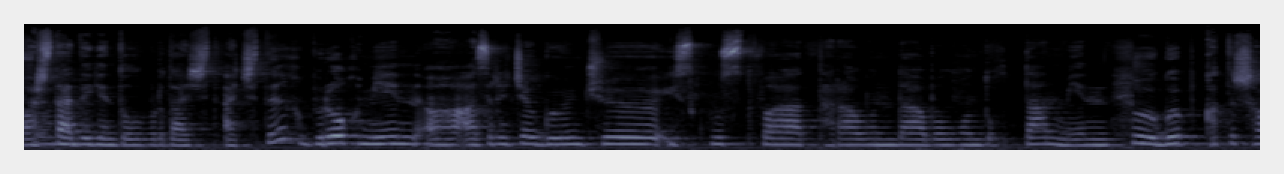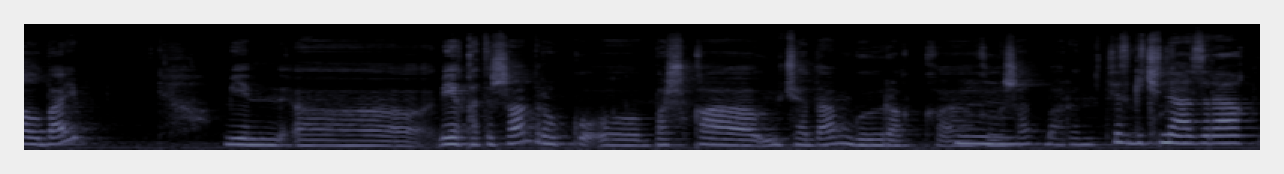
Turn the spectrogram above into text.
Башта деген долбоорду ачтык. Бирок мен азырынча көбүнчө искусство тарабында болгондуктан мен көп катыша албайм мен мен катышам бирок башка үч адам көбүрөөк кылышат баарын. Сиз кичине азыраак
